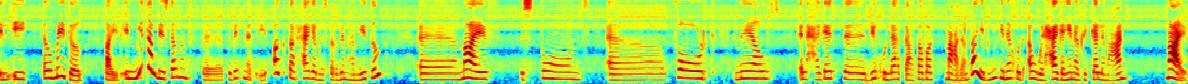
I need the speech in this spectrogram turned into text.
الايه ال metal طيب ال metal بيستخدم في بيتنا في إيه؟ أكتر حاجة بنستخدمها metal knife spoons fork nails الحاجات دي كلها بتعتبر معدن. طيب نيجي ناخد أول حاجة هنا بنتكلم عن knife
